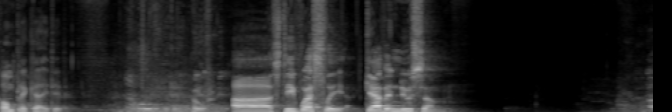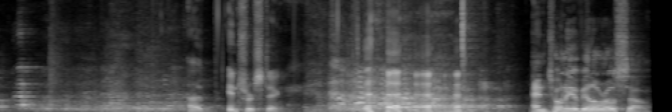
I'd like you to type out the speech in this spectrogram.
Complicated. Uh, Steve Westly, Gavin Newsom. Uh, interesting. Antonio Villaraigosa.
